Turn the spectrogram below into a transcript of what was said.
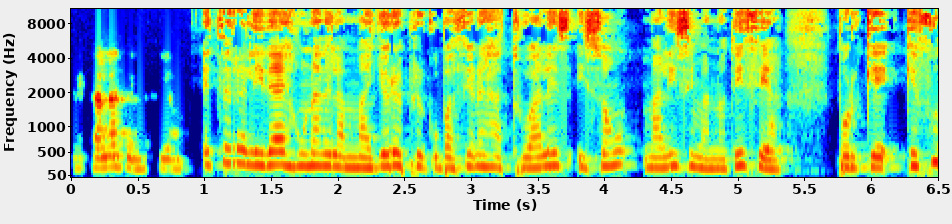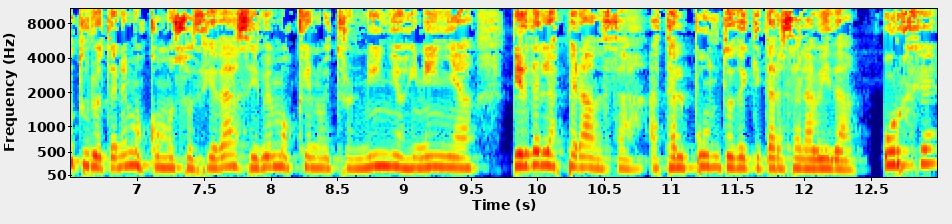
prestarle atención. Esta realidad es una de las mayores preocupaciones actuales y son malísimas noticias, porque ¿qué futuro tenemos como sociedad si vemos que nuestros niños y niñas pierden la esperanza hasta el punto de quitarse la vida? Urge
